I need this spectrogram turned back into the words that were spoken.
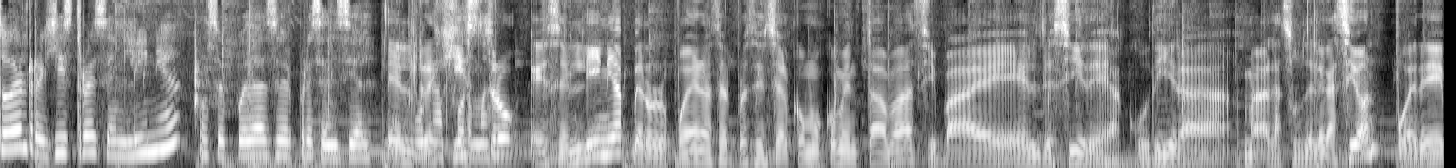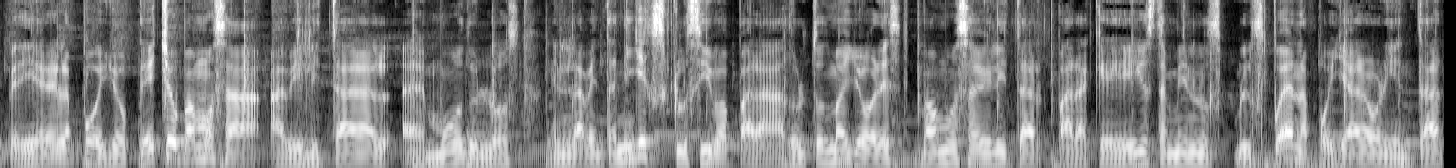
Todo el registro es en línea o se puede hacer presencial? El registro es en línea, pero lo pueden hacer presencial como comentaba. Si va él decide acudir a, la subdelegación, puede pedir el apoyo. De hecho, vamos a habilitar eh, módulos en la ventanilla exclusiva para adultos mayores. Vamos a habilitar para que ellos también los, los puedan apoyar, orientar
